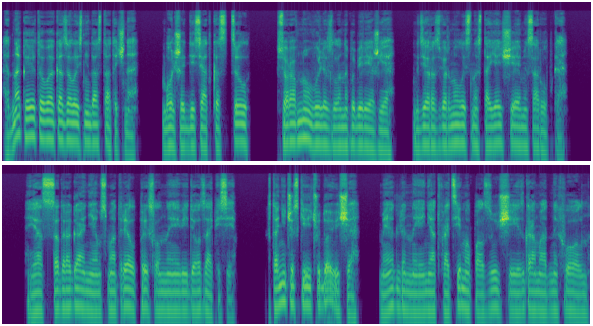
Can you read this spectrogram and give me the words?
Однако этого оказалось недостаточно. Больше десятка сцил все равно вылезла на побережье, где развернулась настоящая мясорубка. Я с содроганием смотрел присланные видеозаписи. Хтонические чудовища, медленные и неотвратимо ползущие из громадных волн,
